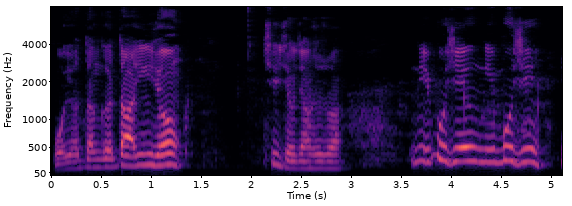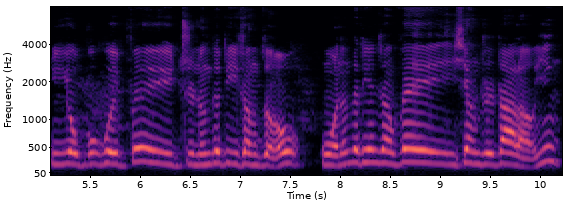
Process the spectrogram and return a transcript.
我要当个大英雄。”气球僵尸说：“你不行，你不行，你又不会飞，只能在地上走。我能在天上飞，像只大老鹰。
